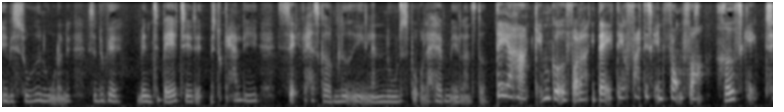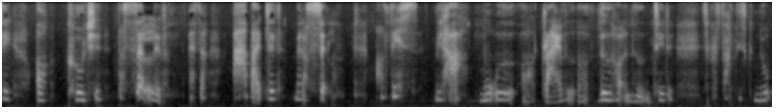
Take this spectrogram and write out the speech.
episodenoterne, så du kan vende tilbage til det, hvis du gerne lige selv vil have skrevet dem ned i en eller anden notesbog, eller have dem et eller andet sted. Det, jeg har gennemgået for dig i dag, det er jo faktisk en form for redskab til at coache dig selv lidt. Altså, arbejde lidt med dig selv. Og hvis vi har modet og drivet og vedholdenheden til det, så kan du faktisk nå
